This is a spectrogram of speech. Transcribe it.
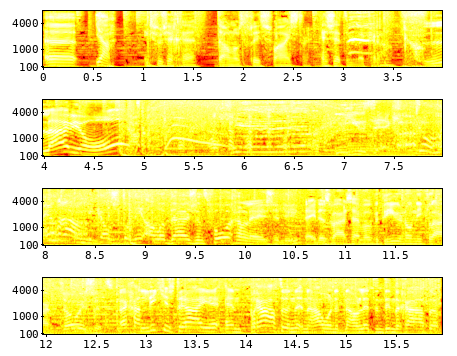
Eh, ja, ik zou zeggen, download Flitsmeister. En zet hem lekker aan. Lui je honderdduizend voor gaan lezen die. Nee, dat is waar. Zijn we over drie uur nog niet klaar. Zo is het. Wij gaan liedjes draaien en praten en houden het nou lettend in de gaten.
